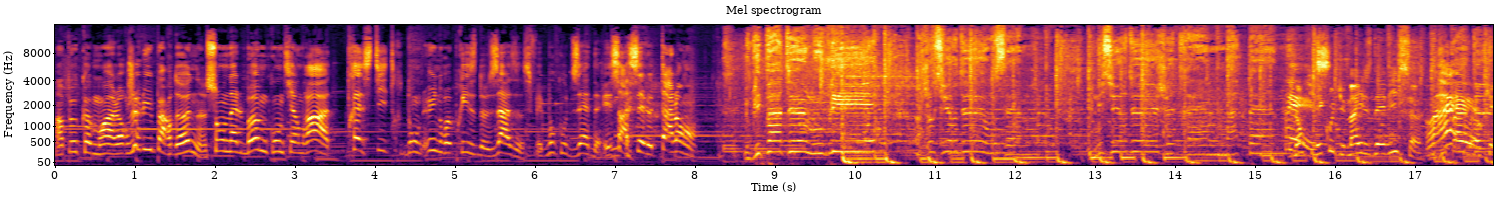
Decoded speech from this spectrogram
un peu comme moi, alors je lui pardonne. Son album contiendra 13 titres, dont une reprise de Zaz. Ça fait beaucoup de Z, et ça, c'est le talent. N'oublie pas de m'oublier. Un jour sur deux, on s'aime. Une nuit sur deux, je traîne ma peine. Et donc, il écoute du Miles Davis. Ouais, Ok.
